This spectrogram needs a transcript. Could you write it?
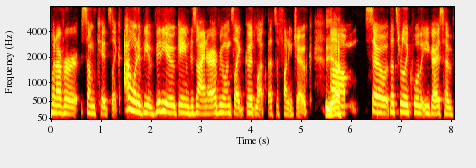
whenever some kids like i want to be a video game designer everyone's like good luck that's a funny joke yeah. Um, so that's really cool that you guys have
